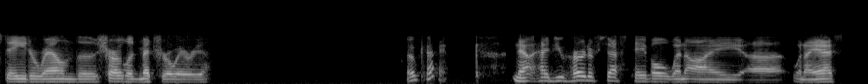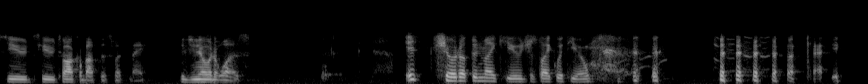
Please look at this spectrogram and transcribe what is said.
stayed around the Charlotte metro area. Okay. Now, had you heard of Chef's Table when I uh, when I asked you to talk about this with me? Did you know what it was? It showed up in my queue, just like with you. okay.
